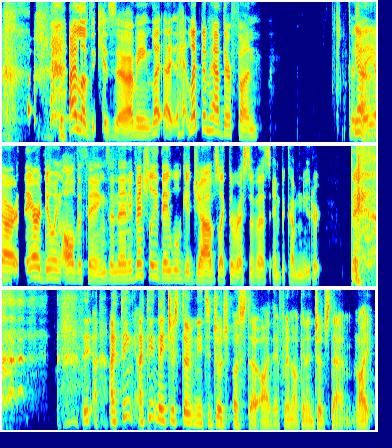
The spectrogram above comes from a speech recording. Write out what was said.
I love the kids though. I mean, let uh, let them have their fun because they are they are doing all the things, and then eventually they will get jobs like the rest of us and become neutered. they, they, I think, I think they just don't need to judge us though either. If we're not going to judge them, like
